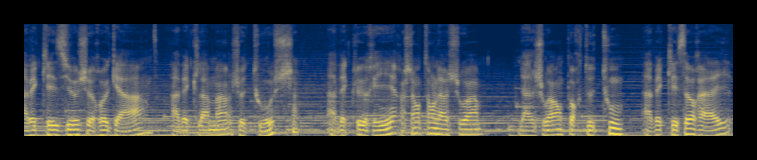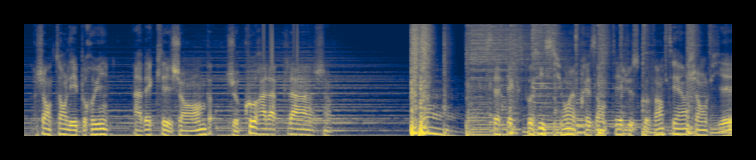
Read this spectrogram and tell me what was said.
Avec les yeux, je regarde, avec la main, je touche, avec le rire, j'entends la joie. La joie emporte tout. Avec les oreilles, j'entends les bruits. Avec les jambes, je cours à la plage. Cette exposition est présentée jusqu'au 21 janvier,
